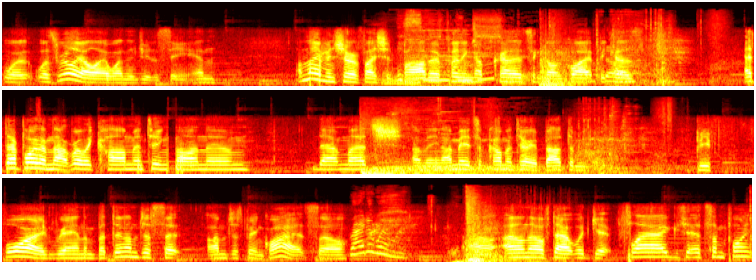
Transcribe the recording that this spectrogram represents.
were, was really all I wanted you to see. And I'm not even sure if I should bother putting up credits and going quiet because at that point I'm not really commenting on them that much. I mean, I made some commentary about them before I ran them, but then I'm just I'm just being quiet, so Right away. uh, I don't know if that would get flagged at some point,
